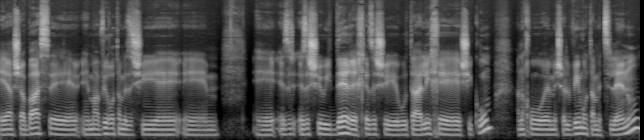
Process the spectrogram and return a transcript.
השב"ס מעביר אותם איזושהי... אה, איז, איזושהי דרך, איזשהו תהליך אה, שיקום, אנחנו אה, משלבים אותם אצלנו,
